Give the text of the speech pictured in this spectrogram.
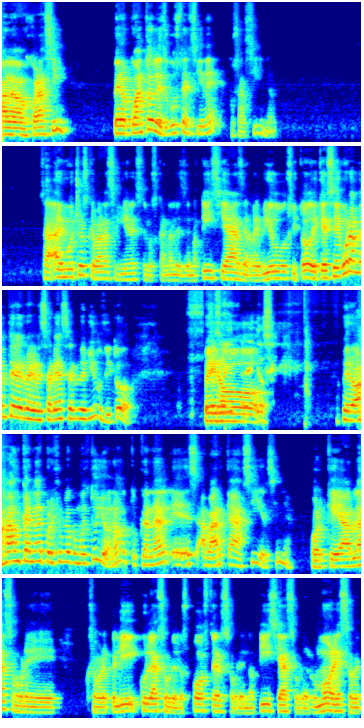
a lo mejor así. Pero ¿cuántos les gusta el cine? Pues así, ¿no? O sea, hay muchos que van a seguir este, los canales de noticias, de reviews y todo, y que seguramente regresaré a hacer reviews y todo. Pero, pero ajá, un canal, por ejemplo, como el tuyo, ¿no? Tu canal es, abarca así el cine, porque habla sobre sobre películas, sobre los pósters, sobre noticias, sobre rumores, sobre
